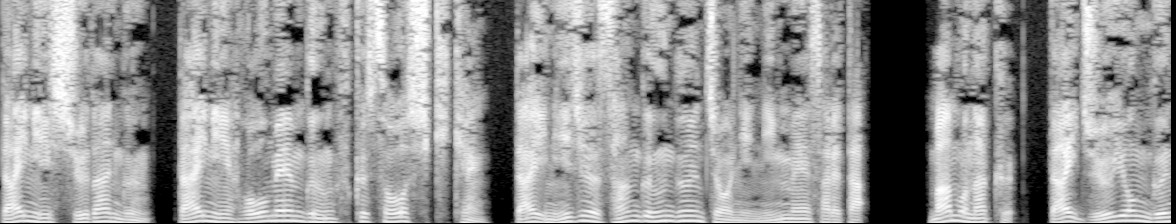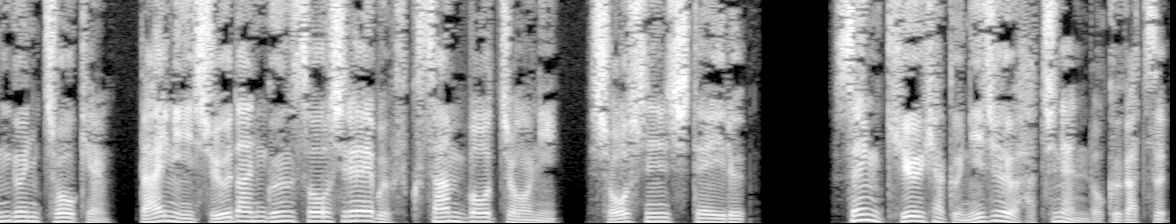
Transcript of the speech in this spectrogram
第二集団軍第二方面軍副総指揮権第23軍軍長に任命された。間もなく、第14軍軍長権第二集団軍総司令部副参謀長に昇進している。1928年6月、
